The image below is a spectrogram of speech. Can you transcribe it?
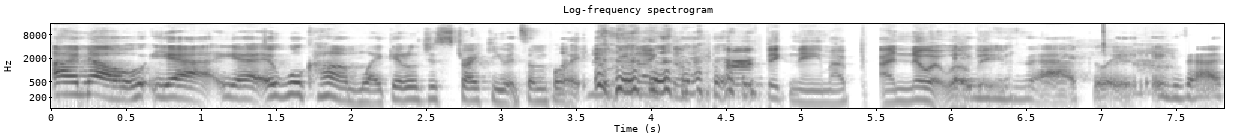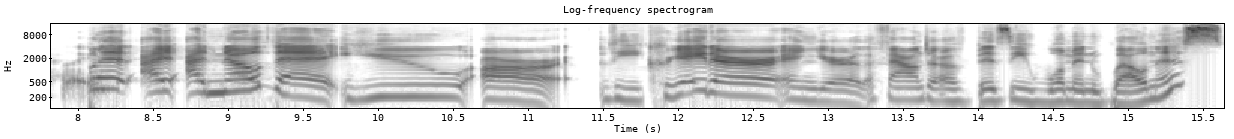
I know, yeah, yeah, it will come. Like it'll just strike you at some point. like the perfect name. I I know it will be exactly, exactly. But I I know that you are the creator and you're the founder of Busy Woman Wellness.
